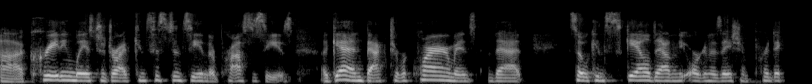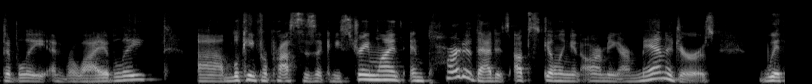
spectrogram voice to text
Uh, creating ways to drive consistency in their processes. Again, back to requirements that so it can scale down the organization predictably and reliably. Um, looking for processes that can be streamlined. And part of that is upskilling and arming our managers with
